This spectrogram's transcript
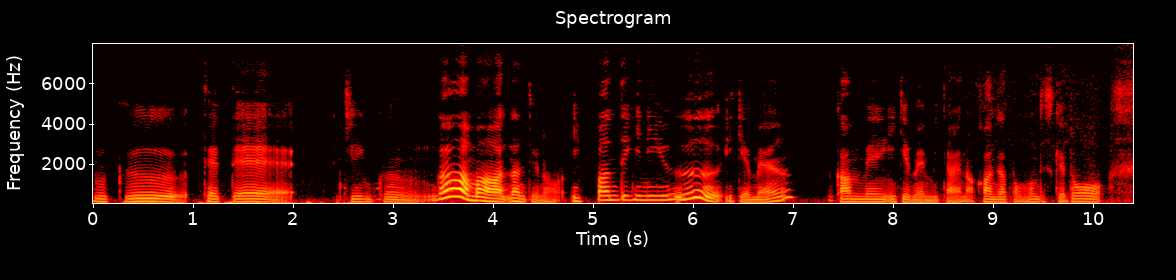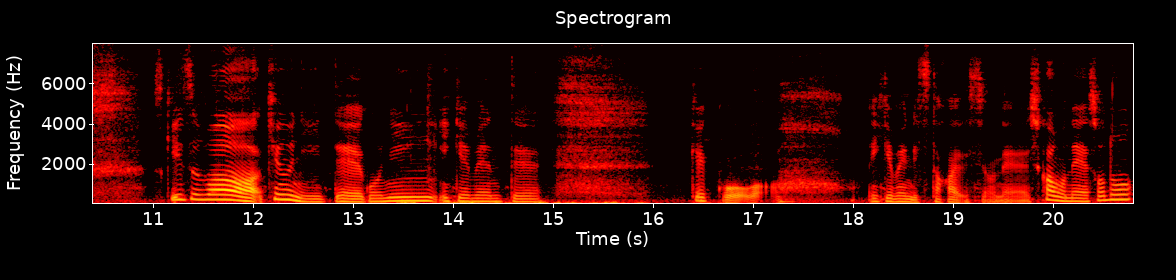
グクテテジンくんがまあ何ていうの一般的に言うイケメン顔面イケメンみたいな感じだと思うんですけどスキズは9人いて5人イケメンって結構イケメン率高いですよね。しかもねその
